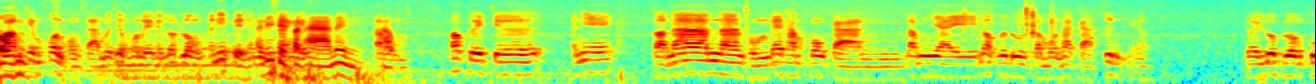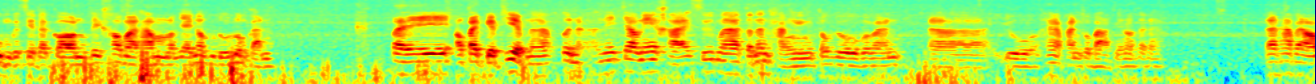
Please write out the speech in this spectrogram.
ลงความเข้มข้นของสารเปอร์เซ็นต์โพลีเนี่ยลดลง อันนี้เป็นอันนี้เป็นปัญหาหนึ่งครับครับผมเพราะเคยเจออันนี้ก่อนหน้านานผมได้ทำโครงการลำไยนอกฤดูตำบลท่ากาขึ้นนะครับ โดยรวบรวมกลุ่มเกษตรกรที่เข้ามาทำลำไยนอกฤดูร่วมกัน ไปเอาไปเปรียบเทียบนะครับเปิ้ลอันนี้เจ้านี้ขายซื้อมาตอนนั้นถังนึงตกอยู่ประมาณอ่าอยู่ห้าพันกว่าบาทเนี่ยเนาะตอนนั้นแต่ถ้าไปเอา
